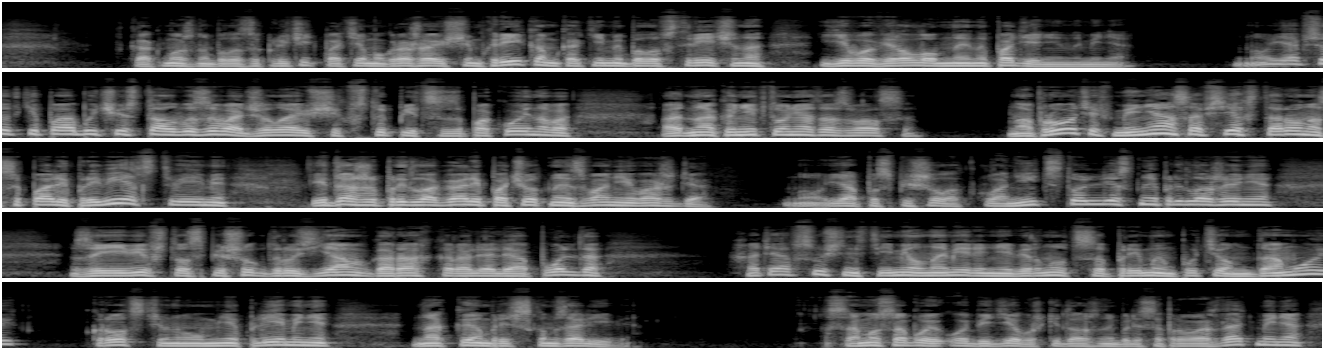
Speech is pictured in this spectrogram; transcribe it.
как можно было заключить по тем угрожающим крикам, какими было встречено его вероломное нападение на меня. Но я все-таки по обычаю стал вызывать желающих вступиться за покойного, однако никто не отозвался. Напротив, меня со всех сторон осыпали приветствиями и даже предлагали почетное звание вождя. Но я поспешил отклонить столь лестное предложение, заявив, что спешу к друзьям в горах короля Леопольда — хотя в сущности имел намерение вернуться прямым путем домой, к родственному мне племени на Кембриджском заливе. Само собой, обе девушки должны были сопровождать меня,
